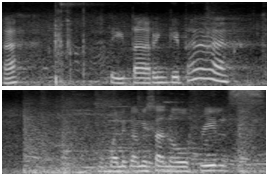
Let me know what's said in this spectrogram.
Ha? tita rin kita. Bumalik kami sa no frills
